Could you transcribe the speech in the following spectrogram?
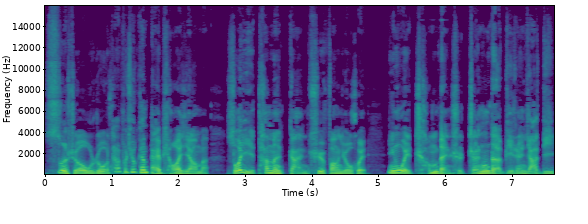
四舍五入，那不就跟白嫖一样吗？所以他们敢去放优惠，因为成本是真的比人家低。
